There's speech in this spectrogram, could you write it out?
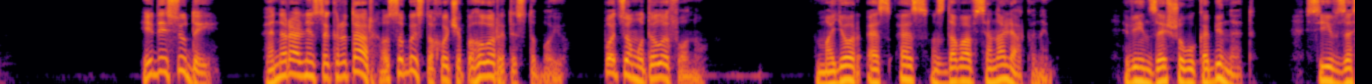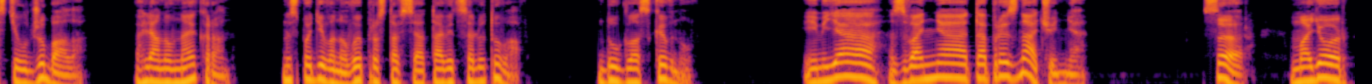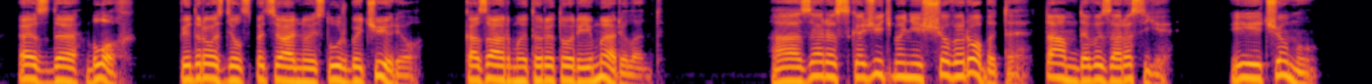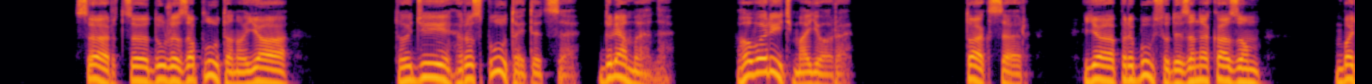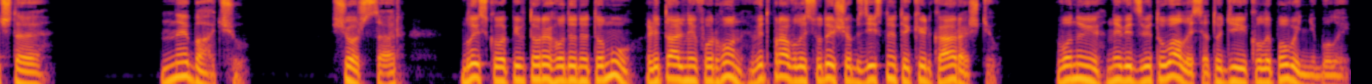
Іди сюди. Генеральний секретар особисто хоче поговорити з тобою. По цьому телефону. Майор СС здавався наляканим. Він зайшов у кабінет, сів за стіл джубала, глянув на екран, несподівано випростався та відсалютував. Дуглас кивнув. Ім'я, звання та призначення. Сер, майор С.Д. Блох, підрозділ спеціальної служби Чіріо, казарми території Меріленд. А зараз скажіть мені, що ви робите там, де ви зараз є, і чому? Сер, це дуже заплутано. Я. Тоді розплутайте це для мене. Говоріть, майоре. Так, сер. Я прибув сюди за наказом. Бачте, Не бачу. що ж, сер, близько півтори години тому літальний фургон відправили сюди, щоб здійснити кілька арештів. Вони не відзвітувалися тоді, коли повинні були.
